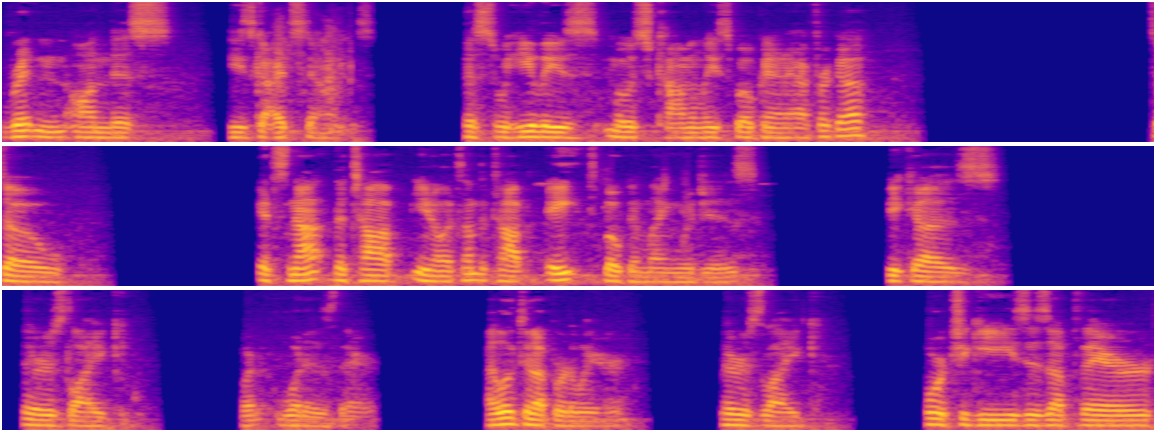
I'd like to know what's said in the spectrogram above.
written on this these guide stones. Because Swahili is most commonly spoken in Africa. So it's not the top, you know, it's not the top eight spoken languages because there's like what what is there? I looked it up earlier. There's like Portuguese is up there,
